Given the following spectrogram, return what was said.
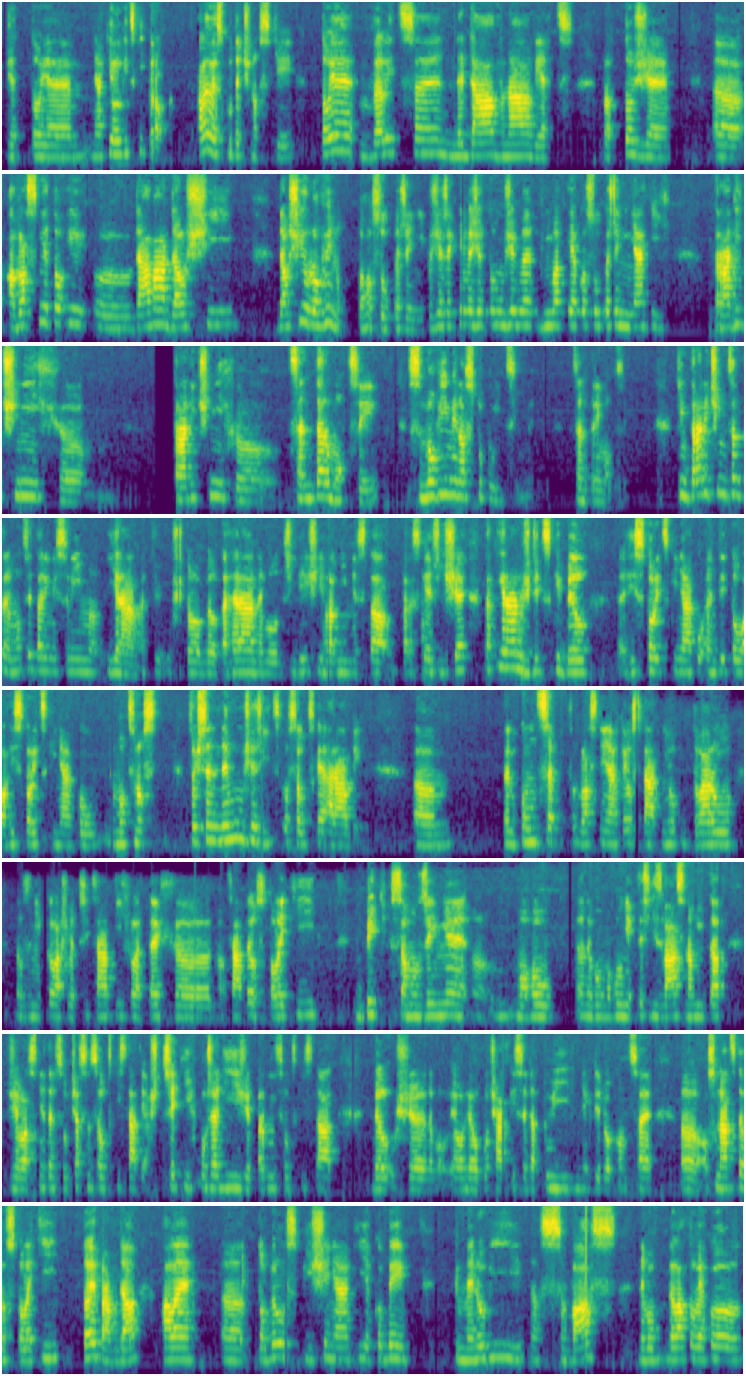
že to je nějaký logický krok. Ale ve skutečnosti to je velice nedávná věc, protože eh, a vlastně to i eh, dává další, další rovinu toho soupeření, protože řekněme, že to můžeme vnímat i jako soupeření nějakých tradičních, eh, tradičních center moci s novými nastupujícími centry moci. Tím tradičním centrem moci tady myslím Irán, ať už to byl Teherán nebo dřívější hlavní města Perské říše, tak Irán vždycky byl historicky nějakou entitou a historicky nějakou mocností, což se nemůže říct o Saudské Arábii. Um, ten koncept vlastně nějakého státního útvaru vznikl až ve 30. letech 20. Eh, století, byť samozřejmě eh, mohou nebo mohou někteří z vás namítat, že vlastně ten současný saudský stát je až třetí v pořadí, že první saudský stát byl už, nebo jeho, jeho počátky se datují někdy do konce 18. Eh, století. To je pravda, ale eh, to byl spíše nějaký jakoby kmenový eh, svaz, nebo byla to jako,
